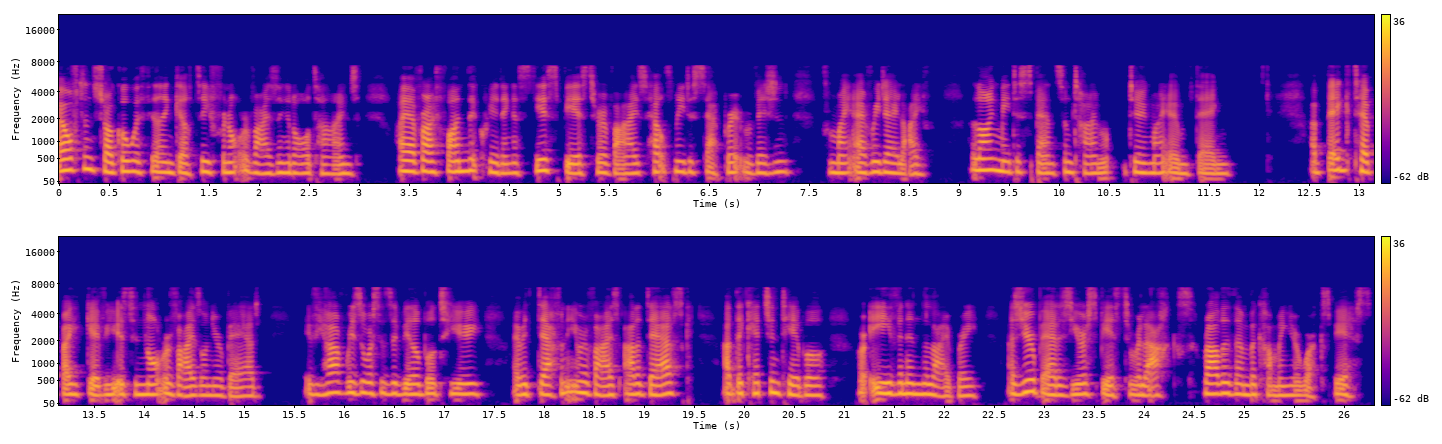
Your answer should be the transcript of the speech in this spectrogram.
I often struggle with feeling guilty for not revising at all times. However, I find that creating a safe space to revise helps me to separate revision from my everyday life, allowing me to spend some time doing my own thing. A big tip I could give you is to not revise on your bed. If you have resources available to you, I would definitely revise at a desk at the kitchen table, or even in the library, as your bed is your space to relax rather than becoming your workspace.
